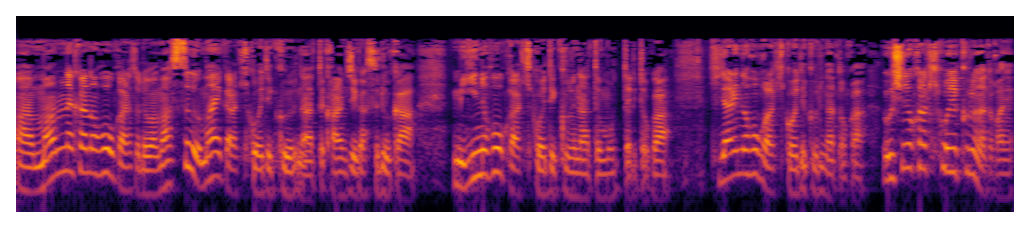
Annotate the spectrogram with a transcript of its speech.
あ真ん中の方からそれはまっすぐ前から聞こえてくるなって感じがするか、右の方から聞こえてくるなって思ったりとか、左の方から聞こえてくるなとか、後ろから聞こえてくるなとかね、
